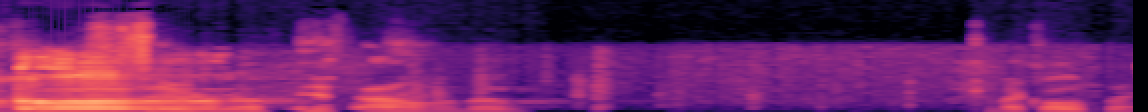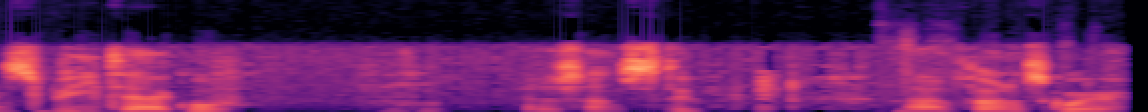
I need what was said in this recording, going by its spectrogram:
Uh. I don't know. Can I call a play? Speed tackle. Mm-hmm. that just sounds stupid. Nah, I'm throwing a square.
